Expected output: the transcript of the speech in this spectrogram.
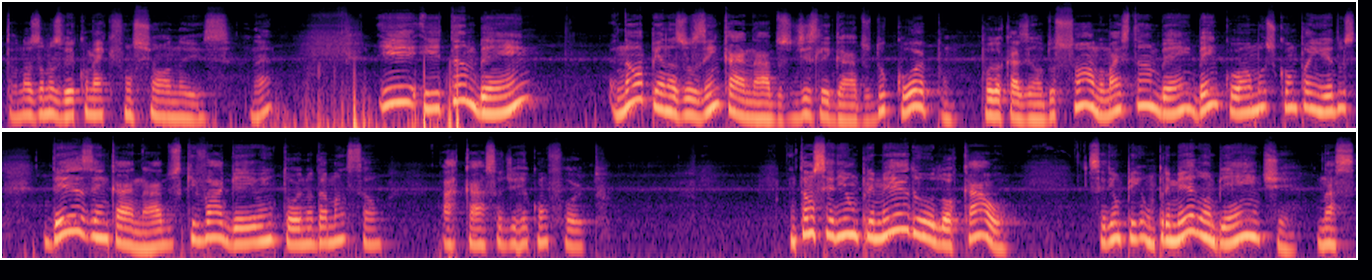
Então nós vamos ver como é que funciona isso, né? E, e também, não apenas os encarnados desligados do corpo, por ocasião do sono, mas também, bem como os companheiros desencarnados que vagueiam em torno da mansão, a caça de reconforto. Então seria um primeiro local Seria um, um primeiro ambiente nas,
